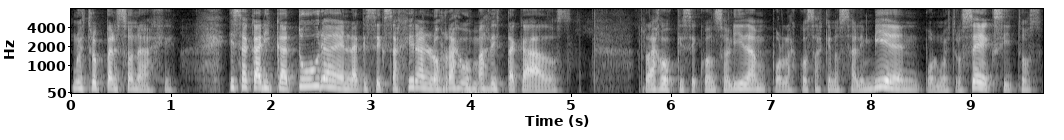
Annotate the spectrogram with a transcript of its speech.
Nuestro personaje, esa caricatura en la que se exageran los rasgos más destacados, rasgos que se consolidan por las cosas que nos salen bien, por nuestros éxitos,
